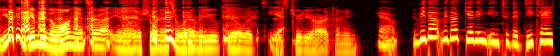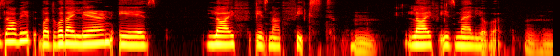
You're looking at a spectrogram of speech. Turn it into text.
You can give me the long answer, uh, you know, the short answer, whatever you feel it's, Yeah. it's true to your heart. I mean, yeah. Without without getting into the details of it, but what I learned is life is not fixed. mm, Life is malleable. hmm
